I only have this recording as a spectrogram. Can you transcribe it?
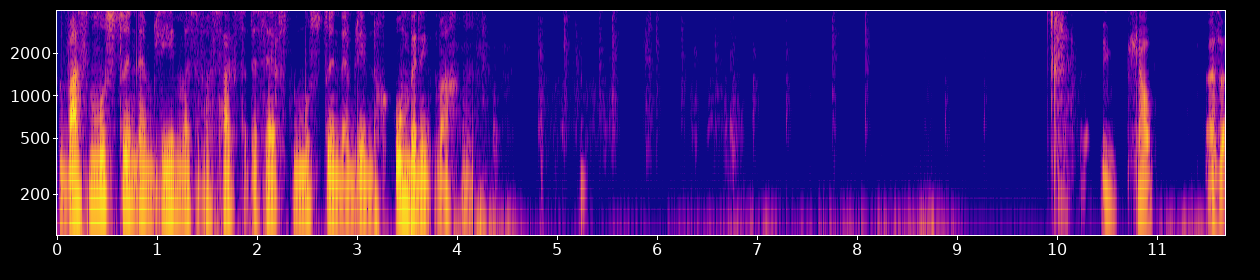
was musst du in deinem Leben, also was sagst du dir selbst, musst du in deinem Leben noch unbedingt machen? ich glaube, also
